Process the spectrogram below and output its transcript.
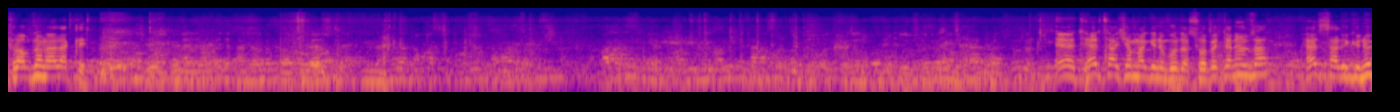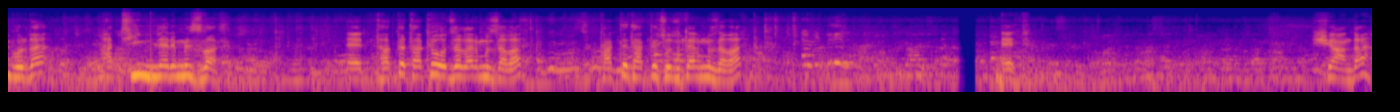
Trabzon Araklı. Evet her çarşamba günü burada sohbetlerimiz var. Her salı günü burada hatimlerimiz var. Evet, taklı taklı hocalarımız da var. Taklı taklı çocuklarımız da var. Evet. Şu anda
